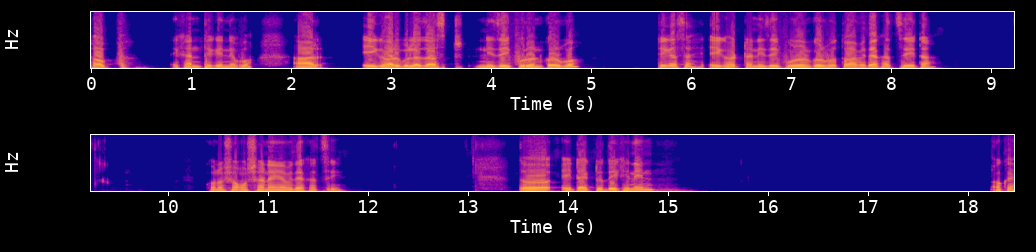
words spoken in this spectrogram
সব, এখান থেকে নেব। আর এই ঘরগুলো জাস্ট নিজেই পূরণ করব। ঠিক আছে? এই ঘরটা নিজেই পূরণ করব। তো আমি দেখাচ্ছি এটা। কোনো সমস্যা নেই, আমি দেখাচ্ছি। তো এটা একটু দেখে নিন। ওকে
